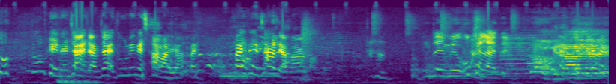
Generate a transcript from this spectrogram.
သူသူ့ဖေနဲ့ချကြကြသူလေးနဲ့ချပါရ fighting ချကြပါဒီမေဥခံလိုက်တယ်တော့ဒီနားလေးလေး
